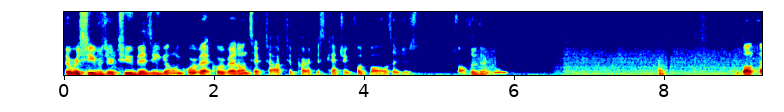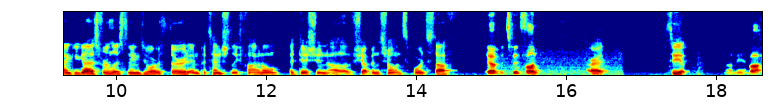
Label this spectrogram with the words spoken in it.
the receivers are too busy going Corvette Corvette on TikTok to practice catching footballs. They just fall through their hands. Well, thank you guys for listening to our third and potentially final edition of Shep and Sean Sports Stuff. Yep, it's been fun. All right. See you. Oh, man. Bye.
